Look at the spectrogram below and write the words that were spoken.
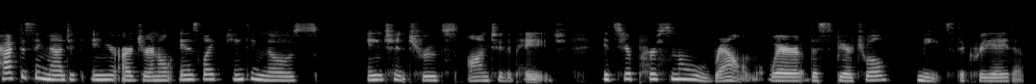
practicing magic in your art journal is like painting those ancient truths onto the page. It's your personal realm where the spiritual meets the creative.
